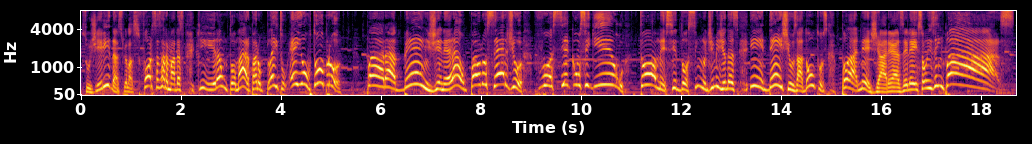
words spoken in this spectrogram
sugeridas pelas Forças Armadas que irão tomar para o pleito em outubro. Parabéns, General Paulo Sérgio! Você conseguiu! Tome esse docinho de medidas e deixe os adultos planejarem as eleições em paz!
